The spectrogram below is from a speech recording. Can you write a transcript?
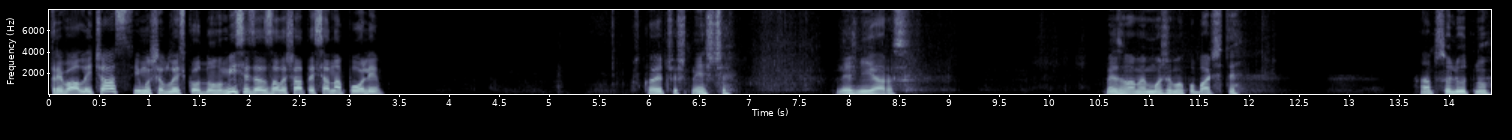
тривалий час, йому ще близько одного місяця залишатися на полі. Пускаючи нижче, нижній ярус, ми з вами можемо побачити абсолютно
